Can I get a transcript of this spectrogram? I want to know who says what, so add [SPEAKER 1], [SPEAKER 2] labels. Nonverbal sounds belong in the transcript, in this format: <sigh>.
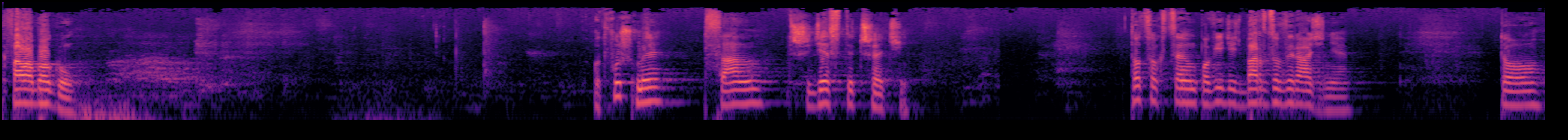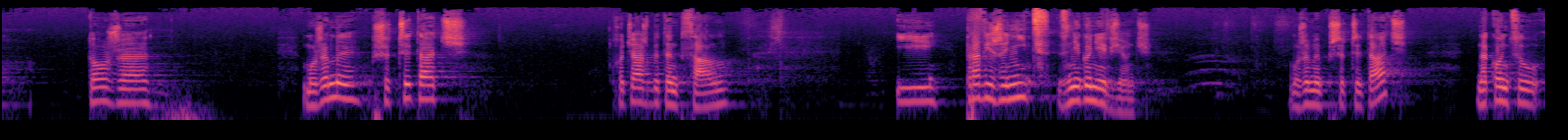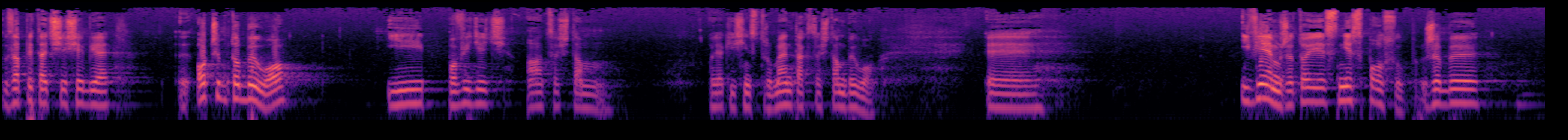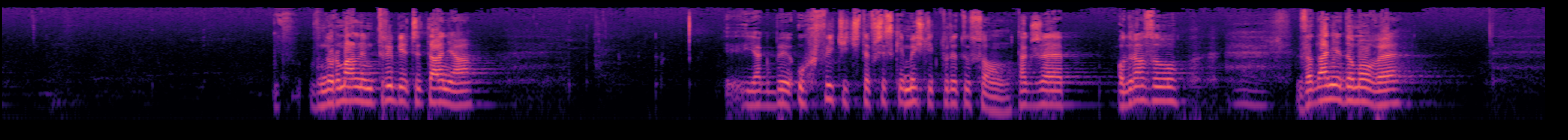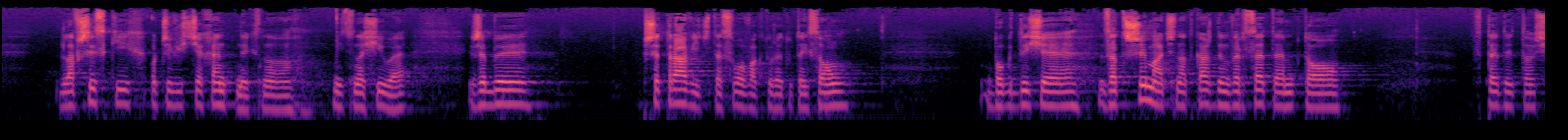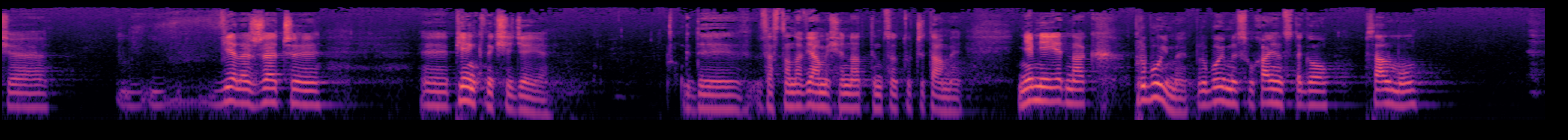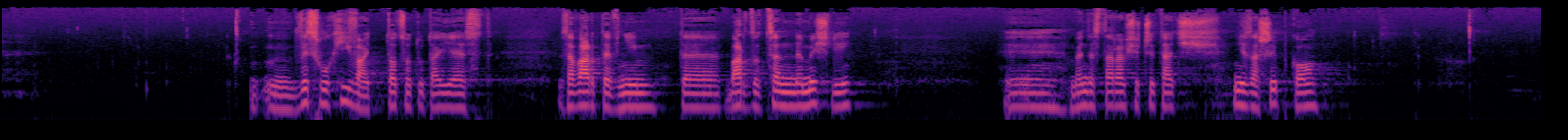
[SPEAKER 1] Chwała Bogu. Otwórzmy Psalm 33. To, co chcę powiedzieć bardzo wyraźnie, to to, że możemy przeczytać chociażby ten psalm i prawie że nic z niego nie wziąć. Możemy przeczytać, na końcu zapytać się siebie, o czym to było i powiedzieć, a coś tam, o jakichś instrumentach coś tam było. Yy, I wiem, że to jest nie sposób, żeby w normalnym trybie czytania jakby uchwycić te wszystkie myśli, które tu są. Także od razu zadanie domowe dla wszystkich oczywiście chętnych, no nic na siłę, żeby przetrawić te słowa, które tutaj są, bo gdy się zatrzymać nad każdym wersetem, to wtedy to się wiele rzeczy y, pięknych się dzieje, gdy zastanawiamy się nad tym, co tu czytamy. Niemniej jednak próbujmy, próbujmy słuchając tego psalmu wysłuchiwać to, co tutaj jest zawarte w nim, te bardzo cenne myśli. Y, będę starał się czytać nie za szybko,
